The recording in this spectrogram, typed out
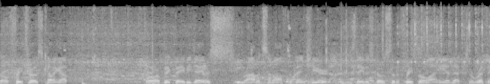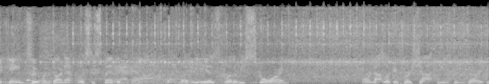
So free throws coming up for Big Baby Davis. Robinson off the bench here. As Davis goes to the free throw line. He had that terrific game, too, when Garnett was suspended. But he is, whether he's scoring or not looking for a shot, he's been very good.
